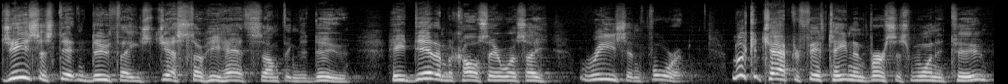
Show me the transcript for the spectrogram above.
Jesus didn't do things just so he had something to do. He did them because there was a reason for it. Look at chapter 15 and verses 1 and 2.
